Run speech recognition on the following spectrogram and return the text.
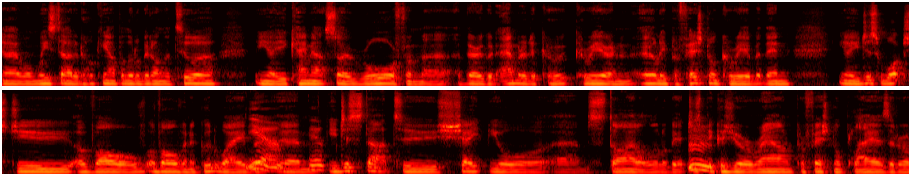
Uh, when we started hooking up a little bit on the tour, you know, you came out so raw from a, a very good amateur career and an early professional career, but then, you know, you just watched you evolve, evolve in a good way. But, Yeah, um, yeah. you just start to shape your um, style a little bit just Mm. because you're around professional players that are a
